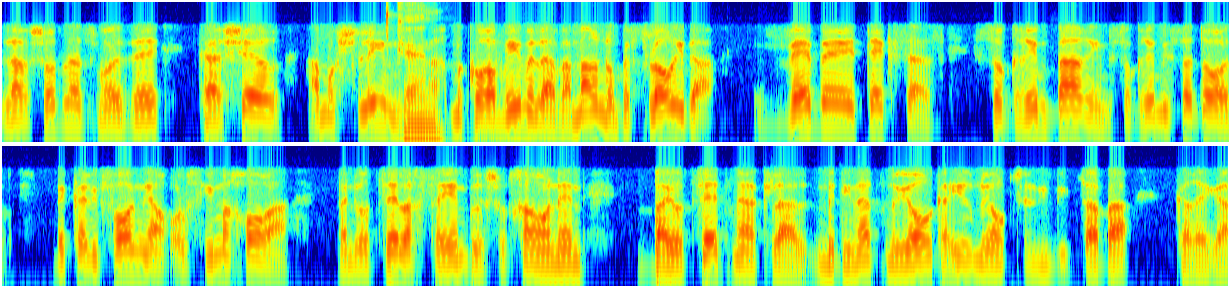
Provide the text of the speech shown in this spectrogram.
להרשות לעצמו את זה, כאשר המושלים, כן. המקורבים אליו, אמרנו, בפלורידה ובטקסס, סוגרים ברים, סוגרים מסעדות, בקליפורניה הולכים אחורה. ואני רוצה לסיים ברשותך רונן, ביוצאת מהכלל, מדינת ניו יורק, העיר ניו יורק שאני נמצא בה כרגע.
